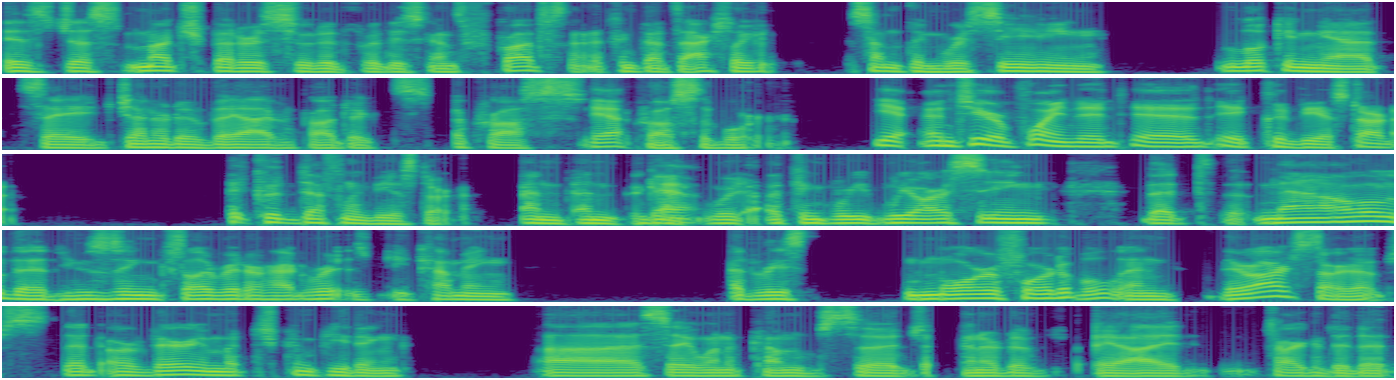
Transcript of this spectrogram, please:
is just much better suited for these kinds of projects. And I think that's actually something we're seeing looking at, say, generative AI projects across yeah. across the board. Yeah, and to your point, it, it, it could be a startup. It could definitely be a startup. And and again, yeah. we, I think we, we are seeing that now that using accelerator hardware is becoming at least more affordable. And there are startups that are very much competing, uh, say, when it comes to generative AI targeted at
